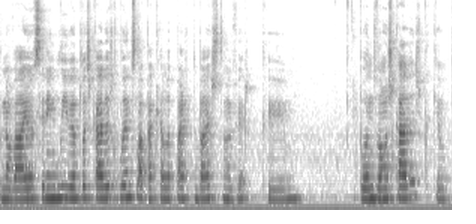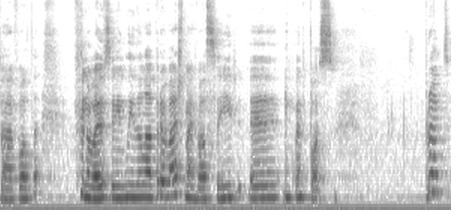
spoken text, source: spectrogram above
não vai eu ser engolida pelas escadas rolantes lá para aquela parte de baixo, estão a ver que para onde vão as escadas, porque aquilo dá a volta, não vai ser engolida lá para baixo, mas vale sair uh, enquanto posso. Pronto.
